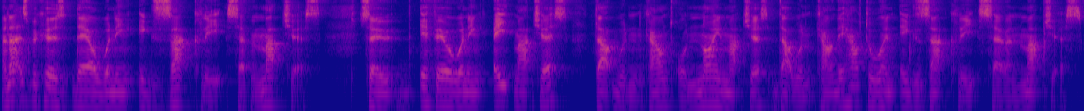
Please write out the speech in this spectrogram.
and that is because they are winning exactly seven matches. So if they were winning eight matches, that wouldn't count, or nine matches, that wouldn't count. They have to win exactly seven matches.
